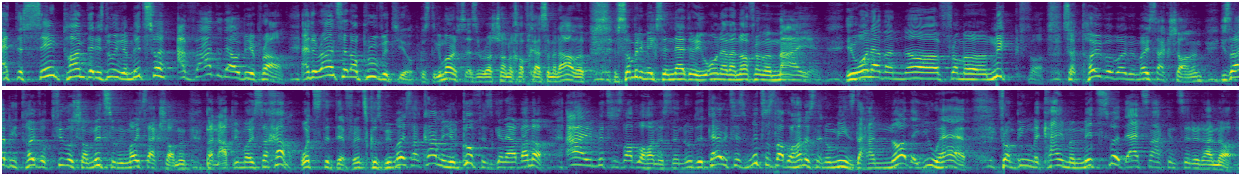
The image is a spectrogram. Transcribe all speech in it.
at the same time that he's doing a mitzvah, avada that would be a problem. And the Ran said, I'll prove it to you. Because the Gemara says in Rosh Hashanah Chav if somebody makes a neder, he won't have enough from a mayin. He won't have enough from a mikvah. So by he's allowed to be toiva tefillah shal mitzvah b'moisak shamim, but not b'moisak chama. What's the difference? Because b'moisak chama, your guf is going to have enough. I mitzvah slav lahanis The Torah says mitzvah slav lahanis means the hana that you have from being mekayim a mitzvah, that's not considered hana.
